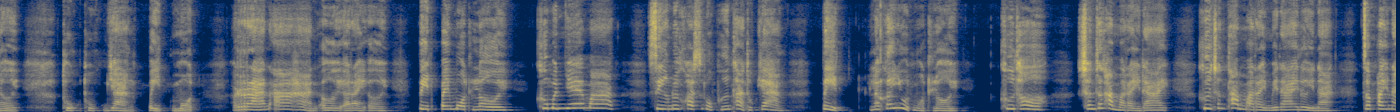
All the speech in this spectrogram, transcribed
เลย ทุกๆอย่างปิดหมด ร้านอาหารเอ่ยอะไรเอ่ยปิดไปหมดเลย คือมันแย่มาก สิ่งอำนวยความสะดวกพื้นฐานทุกอย่าง ปิดแล้วก็หยุดหมดเลย คือเธอ ฉันจะทำอะไรได้ คือฉันทำอะไรไม่ได้เลยนะ จะไปไหน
